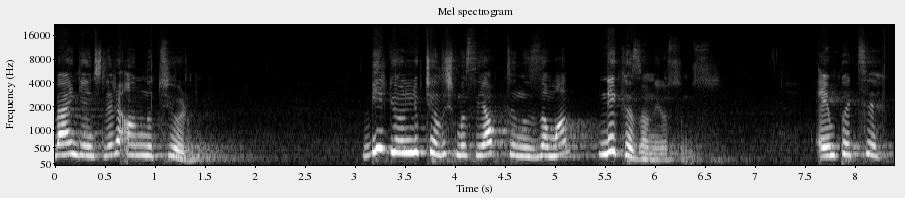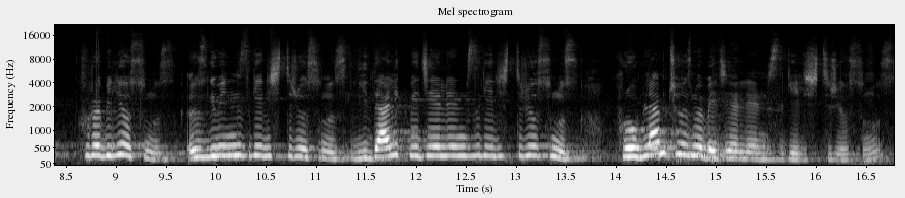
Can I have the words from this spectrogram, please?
ben gençlere anlatıyorum. Bir gönüllülük çalışması yaptığınız zaman ne kazanıyorsunuz? Empati kurabiliyorsunuz, özgüveninizi geliştiriyorsunuz, liderlik becerilerinizi geliştiriyorsunuz, problem çözme becerilerinizi geliştiriyorsunuz.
